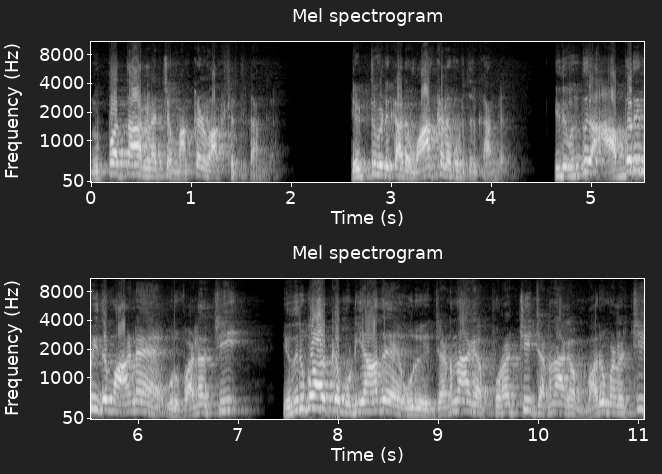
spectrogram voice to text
முப்பத்தாறு லட்சம் மக்கள் வாக்கு செலுத்திட்டாங்க. எட்டு விழுக்காடு வாக்களை கொடுத்துருக்காங்க. இது வந்து அபரிமிதமான ஒரு வளர்ச்சி எதிர்பார்க்க முடியாத ஒரு ஜனநாயக புரட்சி ஜனநாயக மறுமலர்ச்சி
